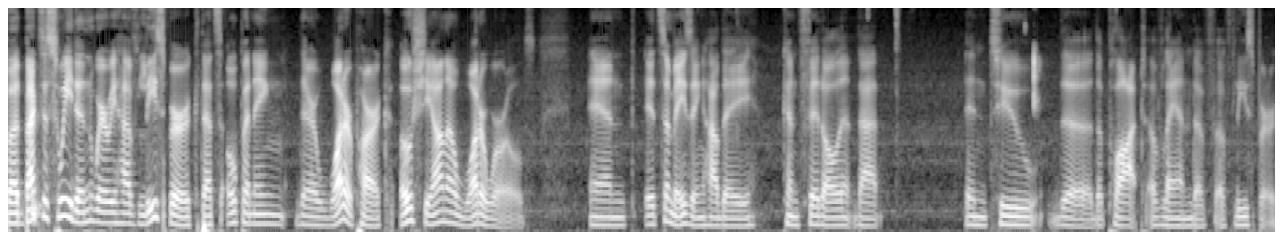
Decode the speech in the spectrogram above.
But back to Sweden, where we have Liseberg that's opening their water park, Oceana Water World, and it's amazing how they can fit all in that into the the plot of land of of Liseberg.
